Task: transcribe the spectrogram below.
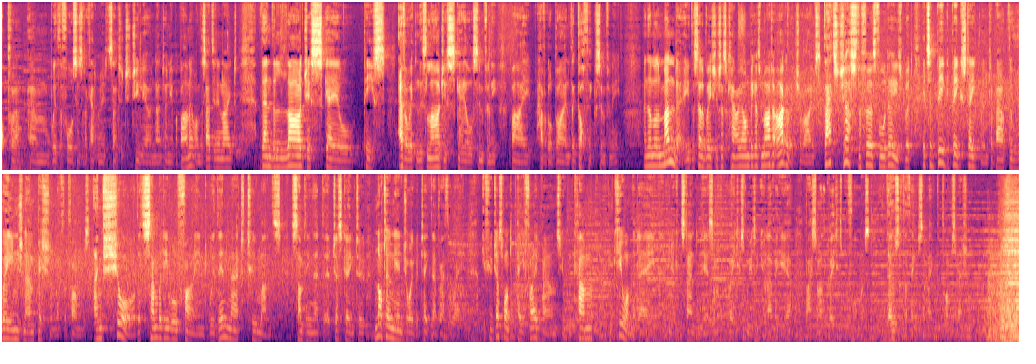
opera um, with the forces of Academy Santa Cecilia and Antonio Pappano on the Saturday night. Then the largest scale piece ever written, this largest scale symphony by Havergal Brian, the Gothic Symphony. And then on Monday, the celebrations just carry on because Martha Argerich arrives. That's just the first four days, but it's a big, big statement about the range and ambition of the proms. I'm sure that somebody will find within that two months something that they're just going to not only enjoy but take their breath away. If you just want to pay five pounds, you can come, can queue on the day, and you can stand and hear some of the greatest music you'll ever hear by some of the greatest performers. Those are the things that make the prom special.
